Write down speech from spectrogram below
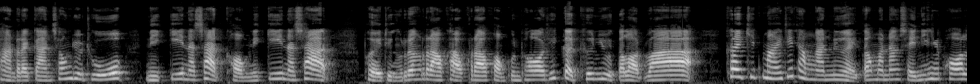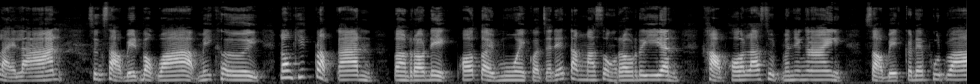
ผ่านรายการช่อง YouTube นิกกี้นชัดของนิกกี้นชัดเผยถึงเรื่องราวข่าวคราวของคุณพ่อที่เกิดขึ้นอยู่ตลอดว่า เคยคิดไหมที่ทำงานเหนื่อยต้องมานั่งใช้หนี้ให้พ่อหลายล้าน ซึ่งสาวเบสบอกว่าไม่เคย ลองคิดกลับกัน ตอนเราเด็กพ่อต่อยมวยกว่าจะได้ตังมาส่งเราเรียน ข่าวพ่อล่าสุดมันยังไง สาวเบสก็ได้พูดว่า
